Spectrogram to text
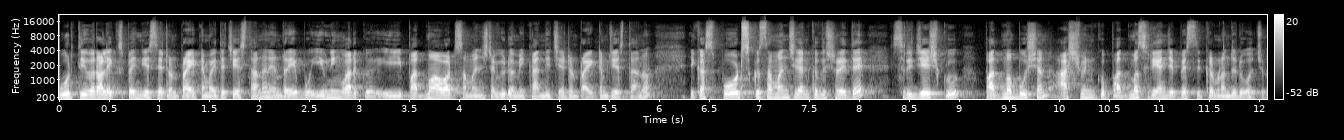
పూర్తి వివరాలు ఎక్స్ప్లెయిన్ చేసేటువంటి ప్రయత్నం అయితే చేస్తాను. నేను రేపు ఈవినింగ్ వరకు ఈ పద్మ అవార్డ్స్ సంబంధించిన వీడియో మీకు అందించేటువంటి ప్రయత్నం చేస్తాను. ఇక స్పోర్ట్స్కు సంబంధించి కనుక చూసినట్లయితే శ్రీజేష్కు పద్మభూషణ్ అశ్విన్కు పద్మశ్రీ అని చెప్పేసి ఇక్కడ మనం చూడవచ్చు.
